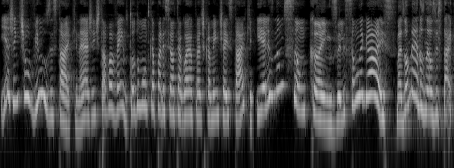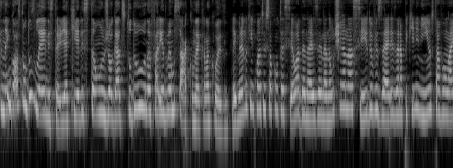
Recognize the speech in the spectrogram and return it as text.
e a gente ouviu os Stark, né? A gente tava vendo, todo mundo que apareceu até agora praticamente é Stark, e eles não são cães, eles são legais. Mais ou menos, né? Os Stark nem gostam dos Lannister, e aqui eles estão jogados tudo na farinha do mesmo saco, né? Aquela coisa. Lembrando que enquanto isso aconteceu, a Daenerys ainda não tinha nascido e o Viserys era pequenininho, estavam lá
